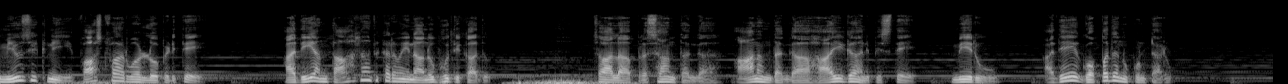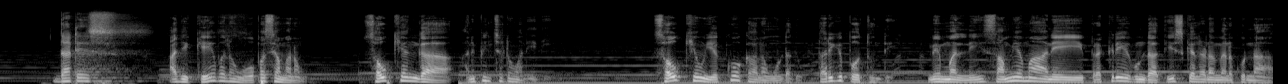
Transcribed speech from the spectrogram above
మ్యూజిక్ని ఫాస్ట్ ఫార్వర్డ్లో పెడితే అది అంత ఆహ్లాదకరమైన అనుభూతి కాదు. చాలా ప్రశాంతంగా ఆనందంగా హాయిగా అనిపిస్తే మీరు అదే గొప్పదనుకుంటారు. That is అది కేవలం ఉపశమనం సౌఖ్యంగా అనిపించడం అనేది. సౌఖ్యం ఎక్కువ కాలం ఉండదు తరిగిపోతుంది. మిమ్మల్ని సంయమ అనే ఈ ప్రక్రియ గుండా తీసుకెళ్ళడం వెనుకున్న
